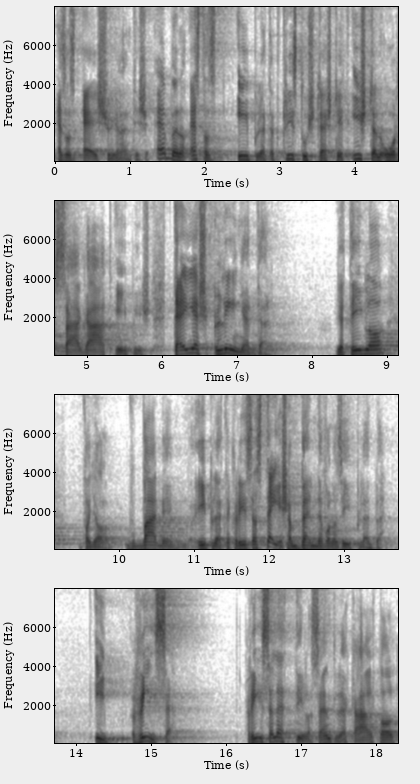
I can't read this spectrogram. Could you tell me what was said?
Ez az első jelentése. Ebben a, ezt az épületet, Krisztus testét, Isten országát építs. Teljes lényeddel. Ugye a tégla, vagy a bármely épületnek a része, az teljesen benne van az épületbe. Épp, része. Része lettél a Szentlélek által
